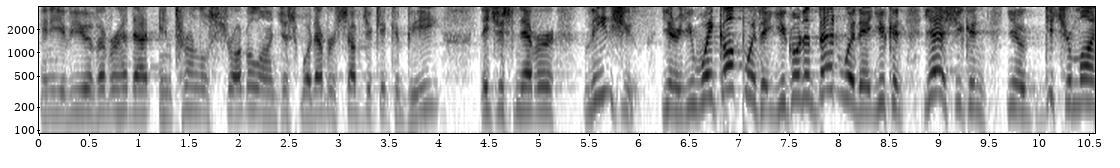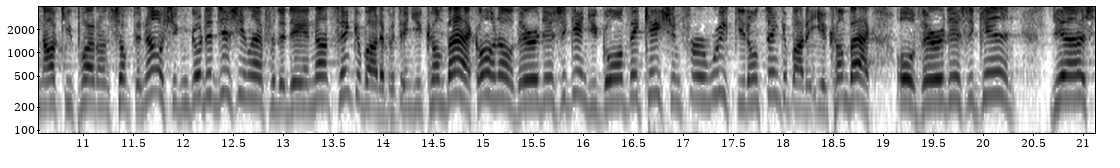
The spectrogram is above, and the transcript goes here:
Any of you have ever had that internal struggle on just whatever subject it could be? It just never leaves you. You know, you wake up with it, you go to bed with it. You can, yes, you can, you know, get your mind occupied on something else. You can go to Disneyland for the day and not think about it, but then you come back. Oh no, there it is again. You go on vacation for a week, you don't think about it, you come back. Oh, there it is again. Yes,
